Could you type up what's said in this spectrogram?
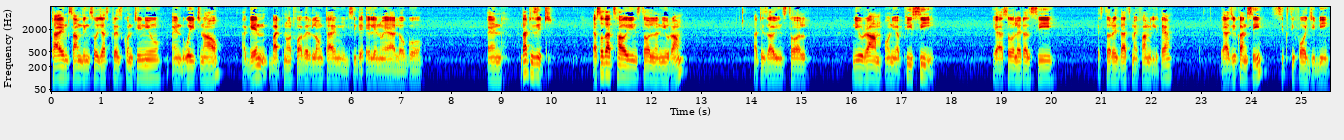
time something so just press continue and wait now. Again but not for a very long time you'll see the alienware logo. And that is it. Yeah, so that's how you install a new ram. That is how you install new ram on your pc yeah so let us see the storage. That's my family there. Yeah as you can see 64 gb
